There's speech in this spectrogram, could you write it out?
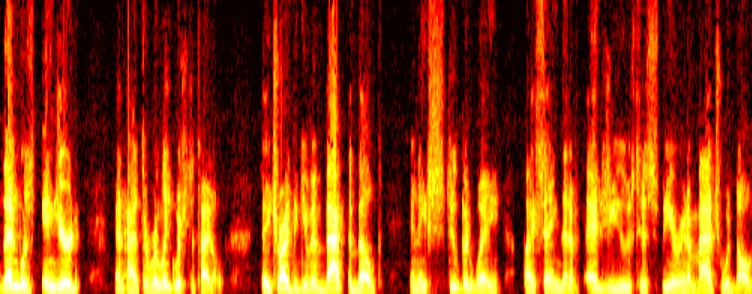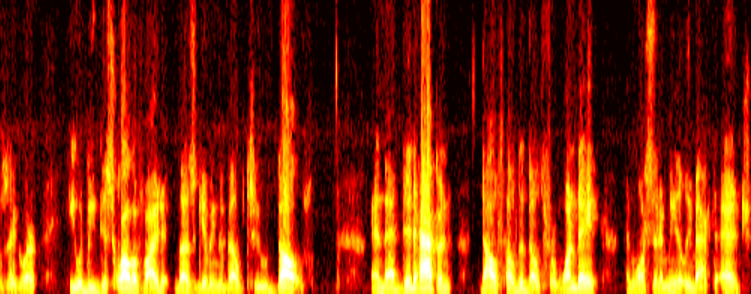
then was injured and had to relinquish the title. They tried to give him back the belt in a stupid way by saying that if Edge used his spear in a match with Dolph Ziggler, he would be disqualified, thus giving the belt to Dolph. And that did happen. Dolph held the belt for one day and lost it immediately back to Edge.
